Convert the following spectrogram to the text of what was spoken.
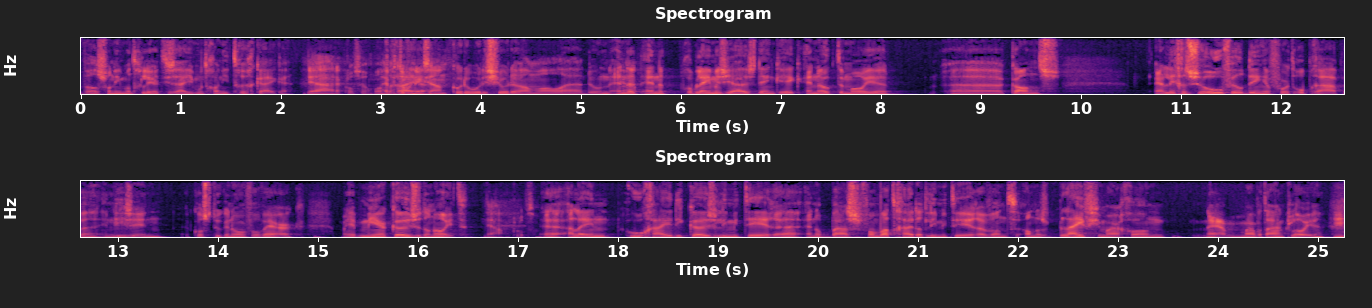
wel eens van iemand geleerd die zei... je moet gewoon niet terugkijken. ja, dat klopt wel. Want heb ga toch niks aan. coulda, woulda, shoulda allemaal eh, doen. En, Ja. dat, en het probleem is juist, denk ik... en ook de mooie eh, kans... er liggen zoveel dingen voor het oprapen in Mm. die zin. Kost natuurlijk enorm veel werk. Maar je hebt meer keuze dan ooit. Ja, klopt. Eh, alleen, hoe ga je die keuze limiteren? En op basis van wat ga je dat limiteren? Want anders blijf je maar gewoon nou ja, maar wat aanklooien. Mhm.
